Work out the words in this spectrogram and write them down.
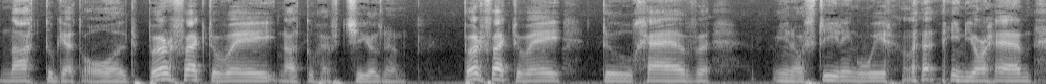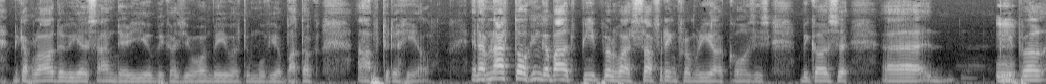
not to get old, perfect way not to have children, perfect way to have, you know, steering wheel in your hand, and a couple of other wheels under you because you won't be able to move your buttock up to the hill. And I'm not talking about people who are suffering from real causes because uh, uh, people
